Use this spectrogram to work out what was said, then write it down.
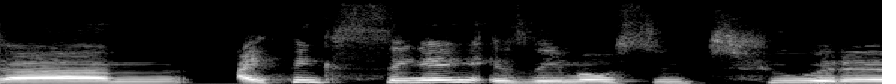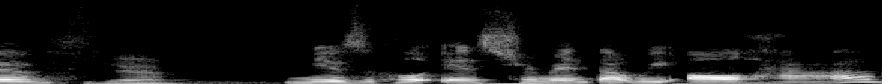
um, I think singing is the most intuitive yeah. musical instrument that we all have.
